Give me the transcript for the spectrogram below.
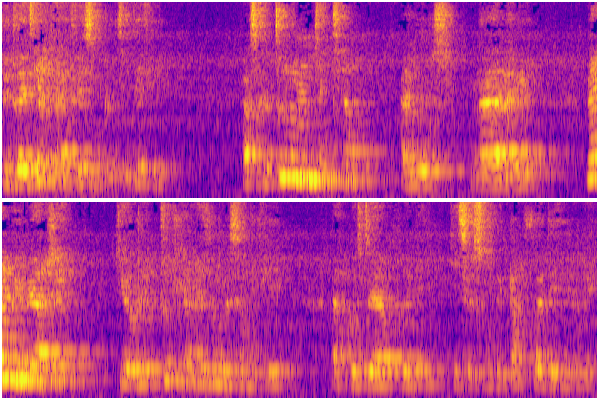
Je dois dire qu'elle a fait son petit effet. Parce que tout le monde tient à l'ours dans la vallée, même les bergers qui auraient toutes les raisons de s'en méfier à cause de leurs produits qui se sont fait parfois délivrer.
